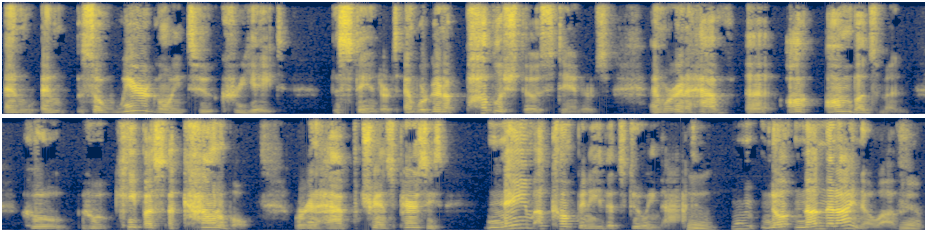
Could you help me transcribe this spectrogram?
And, and so we're going to create the standards and we're going to publish those standards and we're going to have uh, ombudsmen who, who keep us accountable. We're going to have transparencies. Name a company that's doing that. Hmm. No, none that I know of. Yeah.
